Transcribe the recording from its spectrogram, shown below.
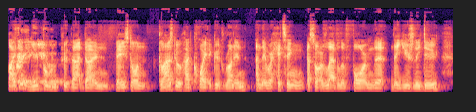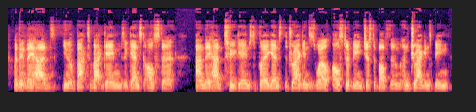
I think you probably put that down based on Glasgow had quite a good run in and they were hitting a sort of level of form that they usually do. I think they had, you know, back to back games against Ulster and they had two games to play against the Dragons as well. Ulster being just above them and Dragons being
